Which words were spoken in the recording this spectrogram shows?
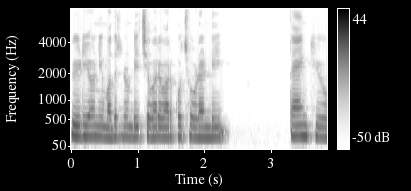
వీడియోని మొదటి నుండి చివరి వరకు చూడండి. Thank you.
